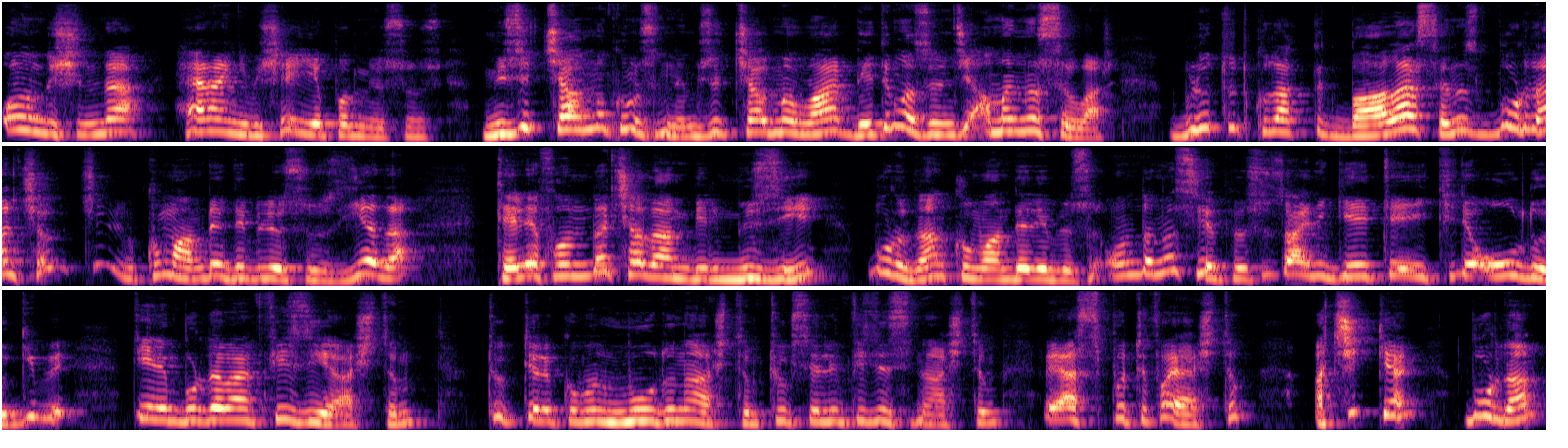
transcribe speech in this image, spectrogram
Onun dışında herhangi bir şey yapamıyorsunuz. Müzik çalma konusunda müzik çalma var dedim az önce ama nasıl var? Bluetooth kulaklık bağlarsanız buradan kumanda edebiliyorsunuz. Ya da telefonda çalan bir müziği buradan kumanda edebiliyorsunuz. Onu da nasıl yapıyorsunuz? Aynı GT2'de olduğu gibi diyelim burada ben fiziği açtım. Türk Telekom'un Mood'unu açtım. Turkcell'in fizisini açtım. Veya Spotify açtım. Açıkken buradan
